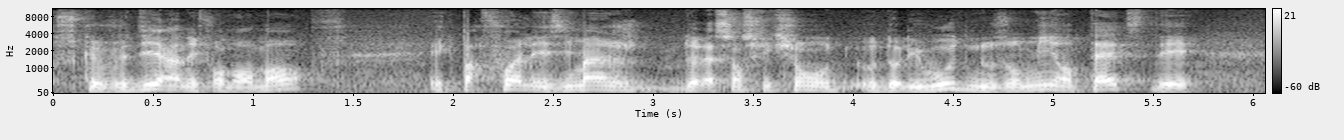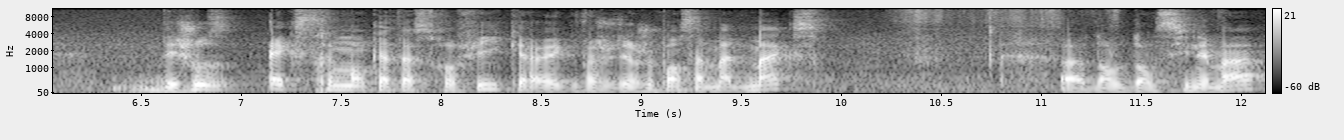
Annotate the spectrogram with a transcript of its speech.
ce que veut dire un effondrement, et que parfois les images de la science-fiction ou d'Hollywood nous ont mis en tête des, des choses extrêmement catastrophiques. Avec, enfin, je veux dire, je pense à Mad Max euh, dans, le- dans le cinéma,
